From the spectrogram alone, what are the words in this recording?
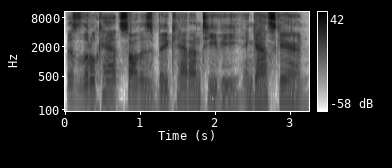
This little cat saw this big cat on TV and got scared.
